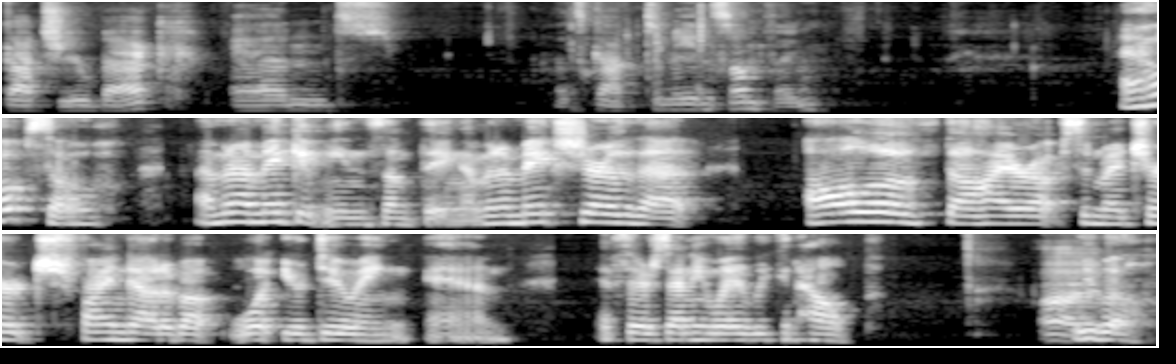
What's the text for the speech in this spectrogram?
got you back, and that's got to mean something. I hope so. I'm going to make it mean something. I'm going to make sure that all of the higher ups in my church find out about what you're doing, and if there's any way we can help, Uh, we will.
